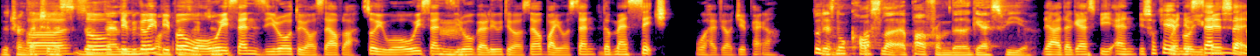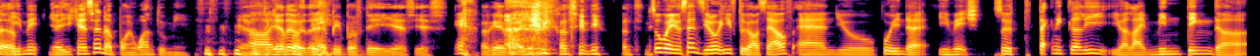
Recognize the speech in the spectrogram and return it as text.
The transaction Uh, is the so value typically people will always send zero to yourself lah. So you will always send Hmm. zero value to yourself, but you'll send the message will have your JPEG. ah. So there's no Mm. cost lah apart from the gas fee. ah. Yeah, the gas fee. And it's okay, when bro. you You, send can send that a image, yeah. You can send a point one to me. Yeah, Uh, together with a birthday. happy birthday. Yes, yes. Okay, but yeah, continue, continue. So when you send zero ETH to yourself and you put in the image, so technically you're like minting the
